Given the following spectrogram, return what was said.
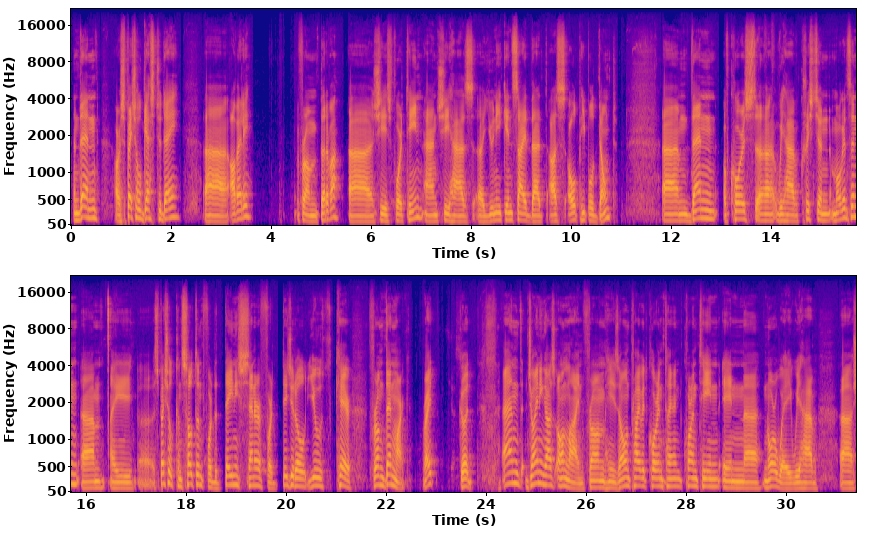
And then our special guest today, uh, Aveli from Tõrva. Uh, she's 14 and she has a unique insight that us old people don't. Um, then, of course, uh, we have Christian Mogensen, um, a uh, special consultant for the Danish Center for Digital Youth Care from Denmark, right? Yes. Good. And joining us online from his own private quarantine, quarantine in uh, Norway, we have uh,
